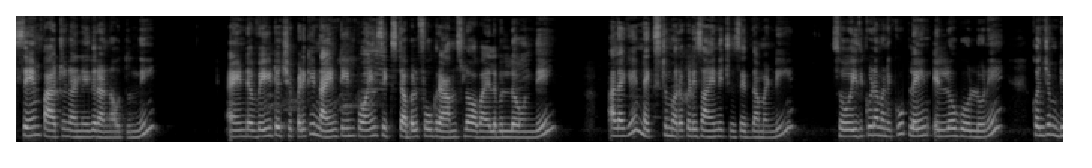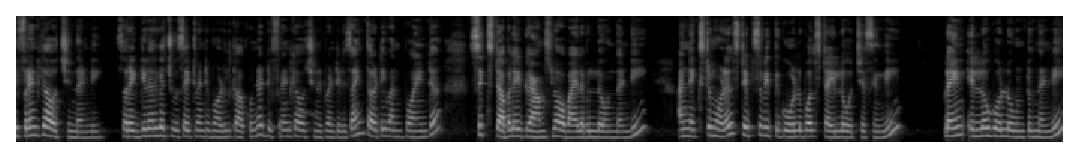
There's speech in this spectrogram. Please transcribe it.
సేమ్ ప్యాటర్న్ అనేది రన్ అవుతుంది. అండ్ వెయిట్ వచ్చేప్పటికి 19.644 గ్రామ్స్‌లో అవైలబుల్‌లో ఉంది. అలాగే నెక్స్ట్ మరొక డిజైన్‌ని చూసేద్దామండి. సో ఇది కూడా మనకు ప్లెయిన్ ఎల్లో గోల్డ్‌లోనే కొంచెం డిఫరెంట్‌గా వచ్చిందండి. సో రెగ్యులర్‌గా చూసేటువంటి మోడల్ కాకుండా డిఫరెంట్‌గా వచ్చినటువంటి డిజైన్ 31.688 గ్రామ్స్‌లో అవైలబుల్‌లో ఉందండి. And next model strips with gold ball స్టైల్‌లో వచ్చేసింది. ప్లెయిన్ ఎల్లో గోల్డ్‌లో ఉంటుందండి.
